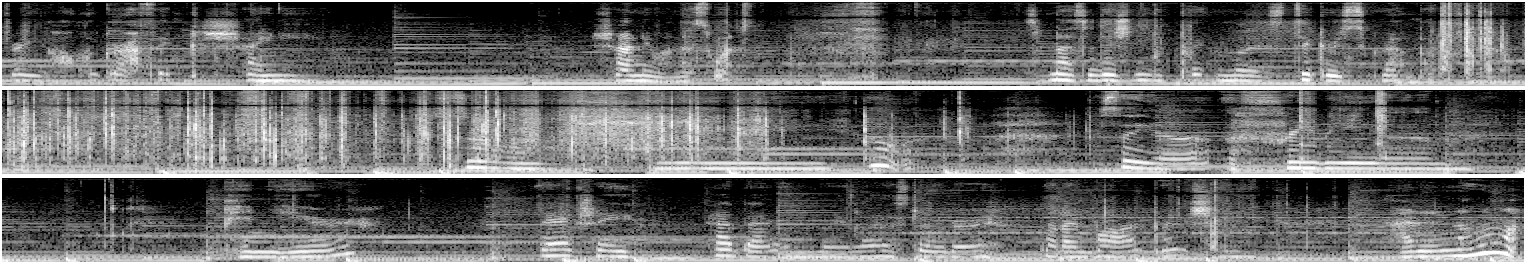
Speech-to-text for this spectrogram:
Very holographic, shiny, shiny one, this one. Nice addition to put in my sticker scrapbook. So, she, oh, it's a, a freebie um, pin here. I actually had that in my last order that I bought, but she added another one.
